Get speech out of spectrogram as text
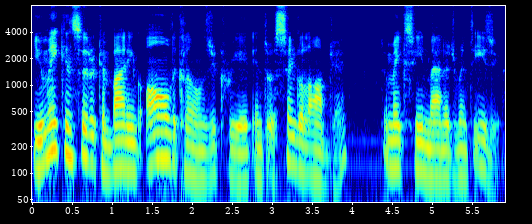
You may consider combining all the clones you create into a single object to make scene management easier.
